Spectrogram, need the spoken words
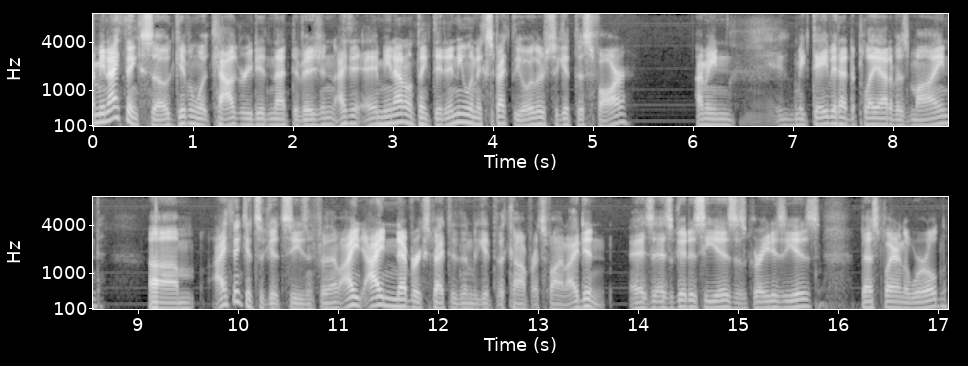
I mean, I think so. Given what Calgary did in that division, I, th- I mean, I don't think did anyone expect the Oilers to get this far. I mean, McDavid had to play out of his mind. Um, I think it's a good season for them. I, I never expected them to get to the conference final. I didn't. As as good as he is, as great as he is, best player in the world.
